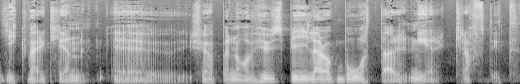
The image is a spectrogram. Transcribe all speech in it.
gick verkligen eh, köpen av husbilar och båtar ner kraftigt.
